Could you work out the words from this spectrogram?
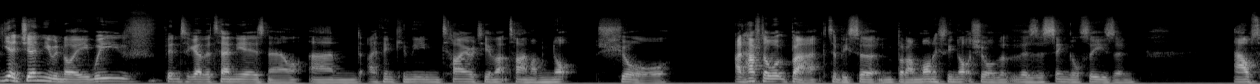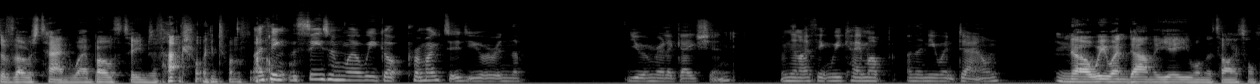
yeah, genuinely, we've been together ten years now, and I think in the entirety of that time, I'm not sure. I'd have to look back to be certain, but I'm honestly not sure that there's a single season out of those ten where both teams have actually done. Well. I think the season where we got promoted, you were in the you were in relegation, and then I think we came up, and then you went down. no, we went down the year you won the title.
